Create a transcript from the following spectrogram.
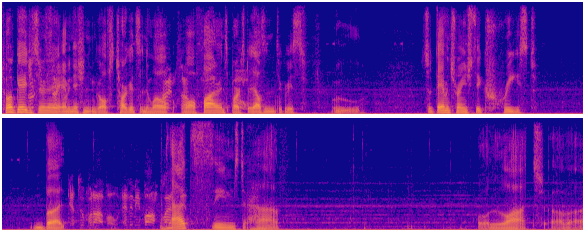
12 gauge incendiary ammunition engulfs targets in the wall, wall of fire and sparks 3000 degrees. Ooh. So damage range decreased. But Get to Bravo. Enemy bomb planted. that seems to have a lot of uh,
